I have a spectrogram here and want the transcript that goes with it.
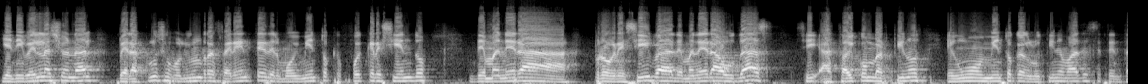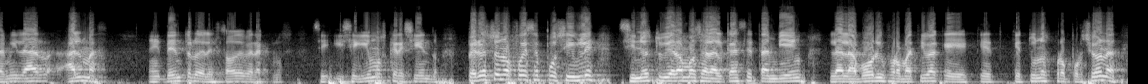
y a nivel nacional Veracruz se volvió un referente del movimiento que fue creciendo de manera progresiva, de manera audaz, ¿sí? hasta hoy convertirnos en un movimiento que aglutina más de 70 mil almas eh, dentro del estado de Veracruz ¿sí? y seguimos creciendo. Pero esto no fuese posible si no estuviéramos al alcance también la labor informativa que, que, que tú nos proporcionas,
